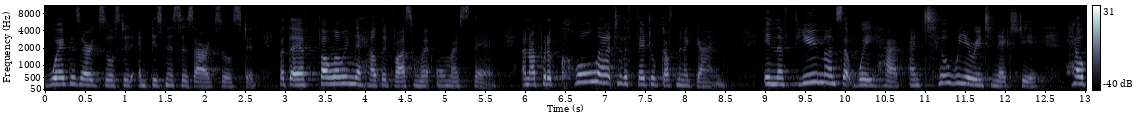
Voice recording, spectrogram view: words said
Workers are exhausted and businesses are exhausted, but they are following the health advice and we're almost there. And I put a call out to the federal government again. In the few months that we have until we are into next year, help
